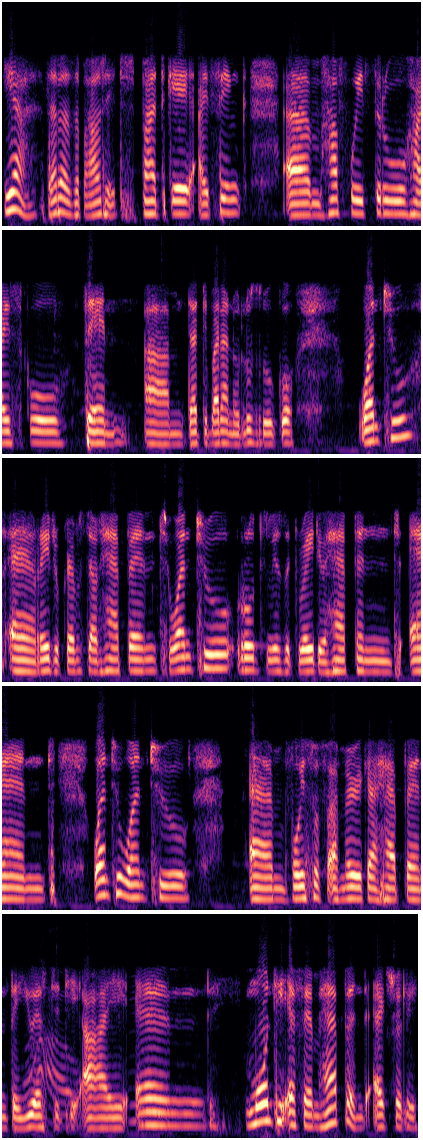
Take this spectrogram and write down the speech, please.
yeah that was about it. But i think um halfway through high school then um noluzuko one two uh, radio grahamstown happened one two rhodes music radio happened and one two one two um, Voice of America happened, the USTTI, and Monty FM happened actually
